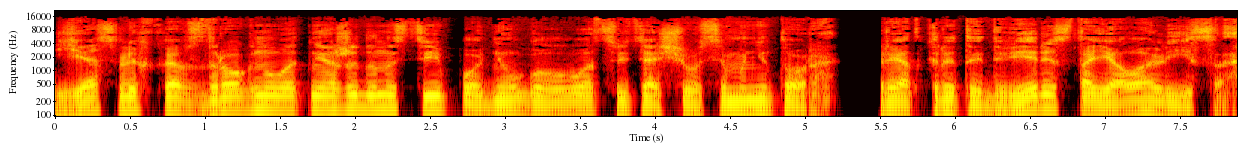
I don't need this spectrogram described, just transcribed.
Я слегка вздрогнул от неожиданности и поднял голову от светящегося монитора. При открытой двери стояла Алиса.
